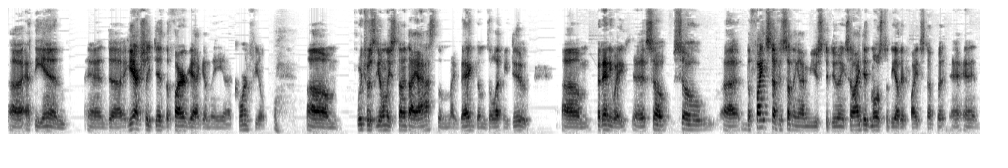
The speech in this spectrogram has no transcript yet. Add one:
uh, at the end, and uh, he actually did the fire gag in the uh, cornfield, um, which was the only stunt I asked them. I begged them to let me do. Um, but anyway, uh, so so uh, the fight stuff is something I'm used to doing. So I did most of the other fight stuff, but and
